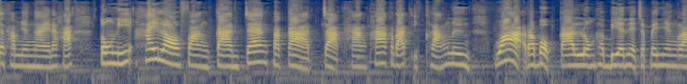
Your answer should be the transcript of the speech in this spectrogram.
จะทำยังไงนะคะ ตรงนี้ให้รอฟังการแจ้งประกาศจากทางภาครัฐอีกครั้งหนึ่งว่าระบบการลงทะเบียนเนี่ยจะเป็นอย่างไร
